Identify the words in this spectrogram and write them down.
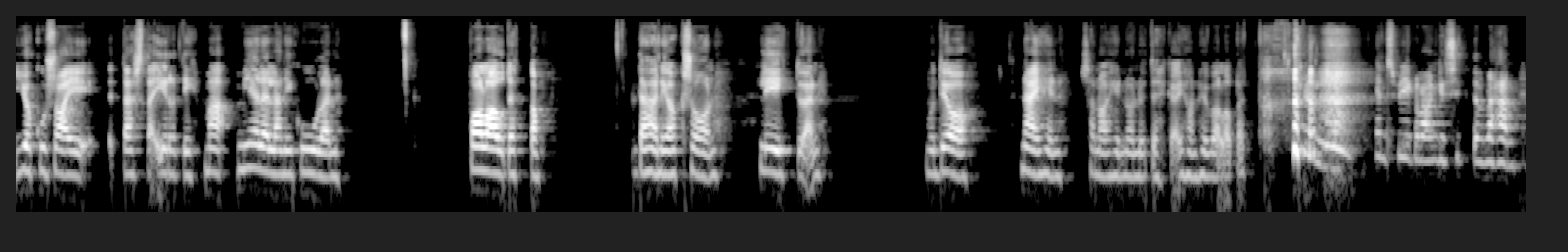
joku sai tästä irti. Mä mielelläni kuulen palautetta tähän jaksoon liittyen. Mutta joo, näihin sanoihin on nyt ehkä ihan hyvä lopettaa. Kyllä. Ensi viikolla onkin sitten vähän,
